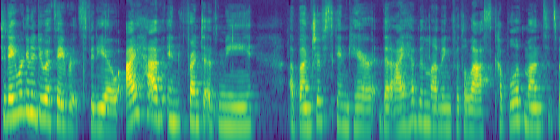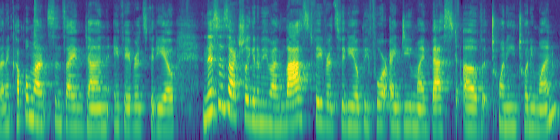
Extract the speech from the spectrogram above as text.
Today we're going to do a favorites video. I have in front of me a bunch of skincare that I have been loving for the last couple of months. It's been a couple months since I've done a favorites video. And this is actually going to be my last favorites video before I do my best of 2021.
